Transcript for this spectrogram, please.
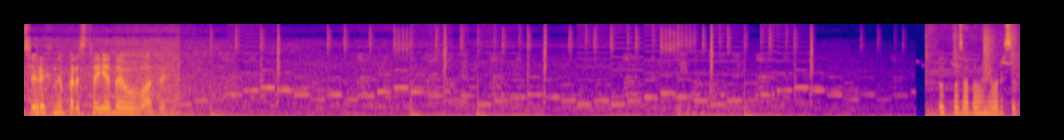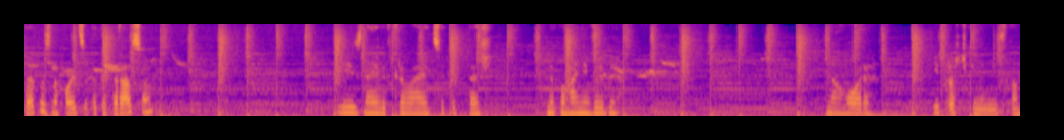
Цюрих не перестає дивувати. Тут позаду університету знаходиться така тераса. І з неї відкривається тут теж непогані види на гори і трошечки на місто.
